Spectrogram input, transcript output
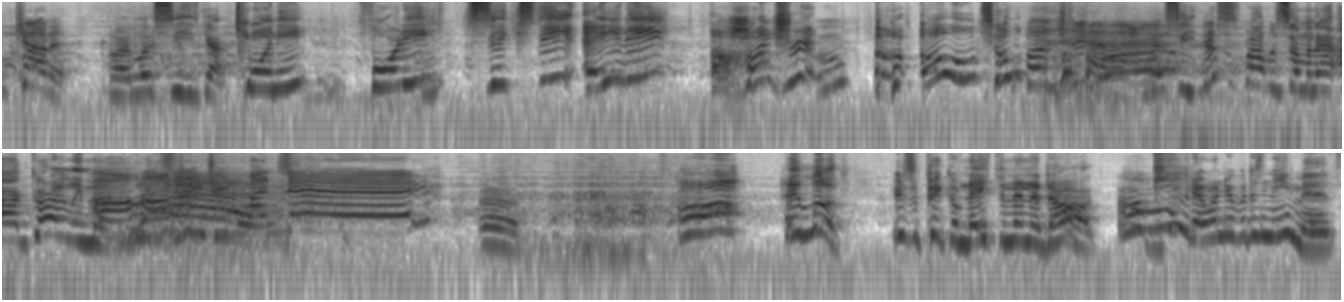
go. Count it. All right, let's see. He's got 20, 40, 60, 80, 100. Oh, 200. Let's see. This is probably some of that iCarly money. Let's see. Money! Uh, oh, hey, look. Here's a pic of Nathan and a dog. Oh, cute. I wonder what his name is.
